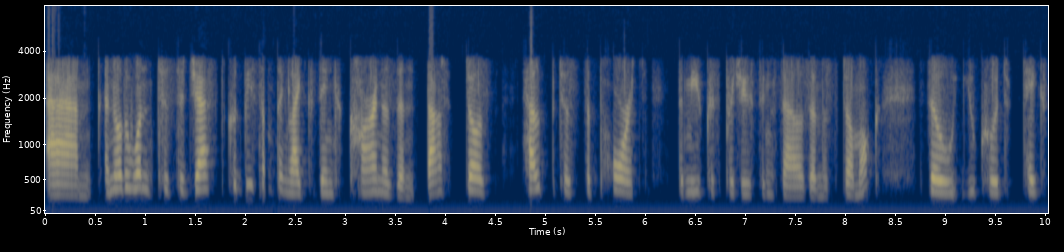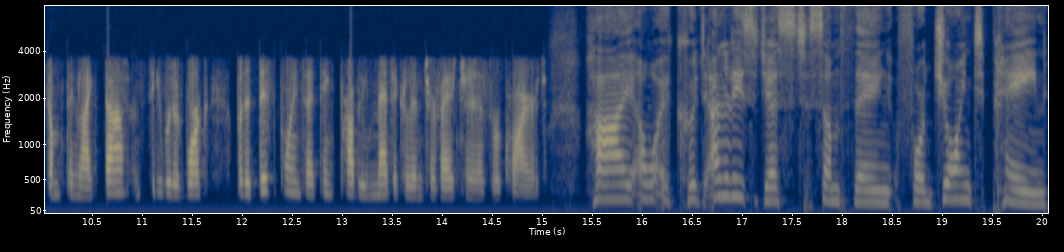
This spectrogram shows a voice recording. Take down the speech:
Um, another one to suggest could be something like zinc carnosine. That does help to support the mucus producing cells in the stomach. So you could take something like that and see would it work. But at this point, I think probably medical intervention is required. Hi, could Annalise suggest something for joint pain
